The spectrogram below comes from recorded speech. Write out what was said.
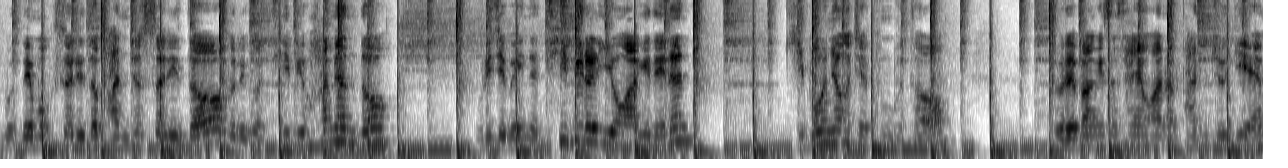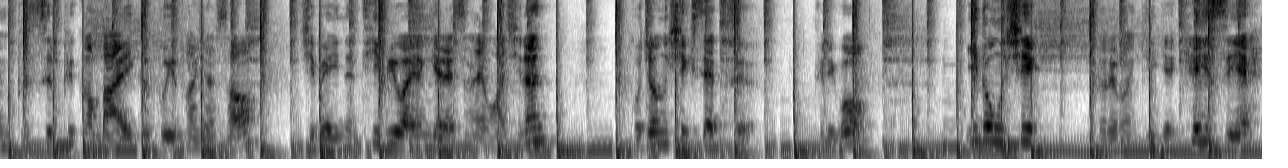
뭐내 목소리도 반주 소리도 그리고 TV 화면도 우리 집에 있는 TV를 이용하게 되는 기본형 제품부터 노래방에서 사용하는 반주기, 앰프, 스피커, 마이크 구입하셔서 집에 있는 TV와 연결해서 사용하시는 고정식 세트 그리고 이동식 노래방 기계 케이스에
